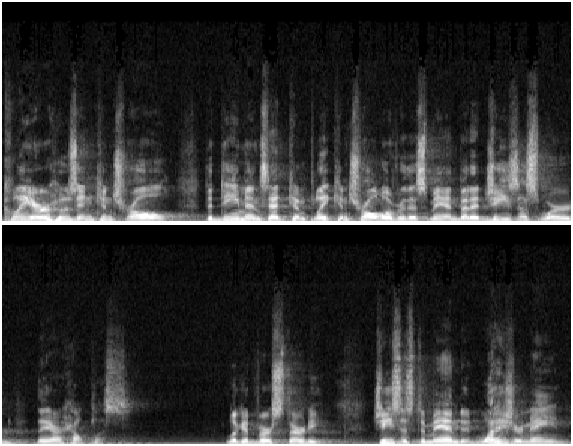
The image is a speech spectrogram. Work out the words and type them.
clear who's in control. The demons had complete control over this man, but at Jesus' word, they are helpless. Look at verse 30. Jesus demanded, What is your name?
